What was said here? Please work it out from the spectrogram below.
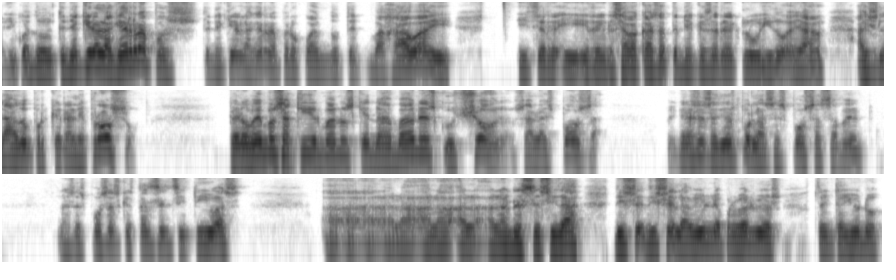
Y cuando tenía que ir a la guerra, pues tenía que ir a la guerra, pero cuando te bajaba y, y, se, y regresaba a casa, tenía que ser recluido allá, aislado, porque era leproso. Pero vemos aquí, hermanos, que Namán escuchó, o sea, la esposa. Gracias a Dios por las esposas, amén. Las esposas que están sensitivas a, la, necesidad. Dice, dice la Biblia, Proverbios 31,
